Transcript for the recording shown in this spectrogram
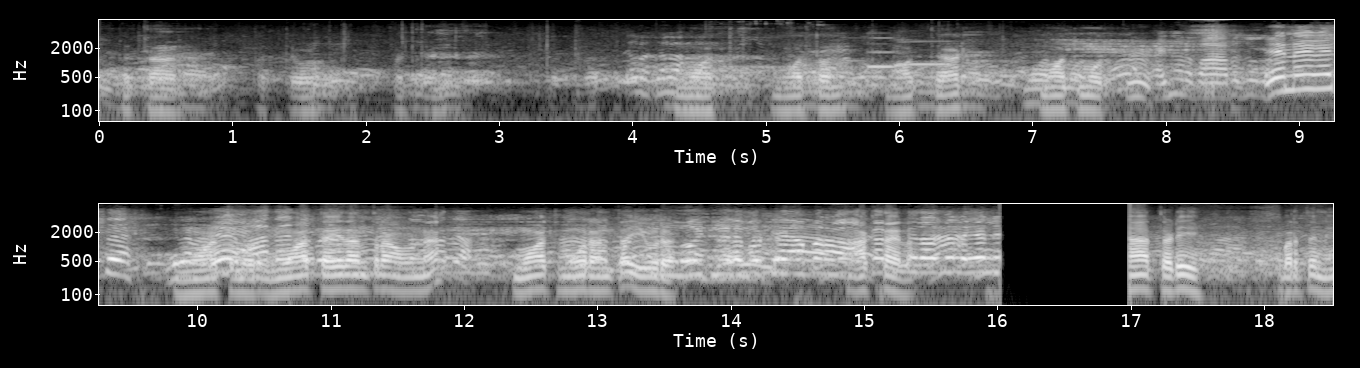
ಇಪ್ಪತ್ತಾರು ಇಪ್ಪತ್ತೇಳು ಮೂವತ್ತೆರಡು ಮೂವತ್ತೈದು ಅಂತ ಅವನ್ನ ಮೂವತ್ತ್ಮೂರು ಅಂತ ಇವರು ಆಗ್ತಾ ಇಲ್ಲ ತಡಿ ಬರ್ತೀನಿ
